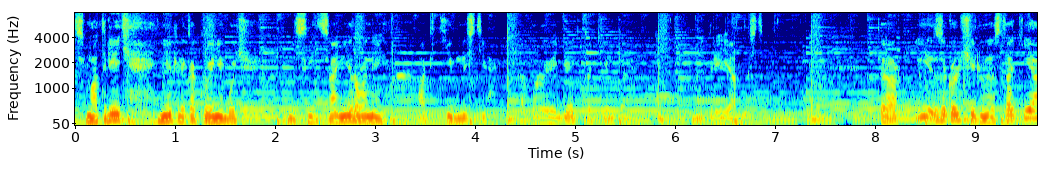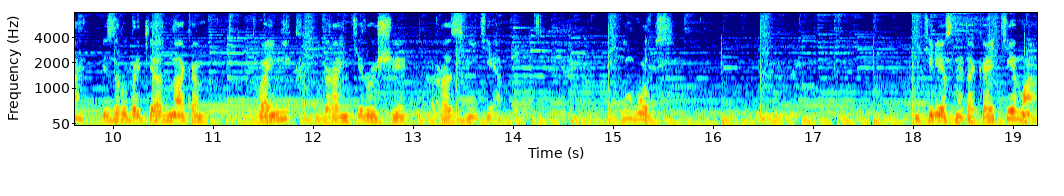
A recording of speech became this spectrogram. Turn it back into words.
Смотреть, нет ли какой-нибудь несанкционированной активности, которая ведет к каким-то неприятностям. Так, и заключительная статья из рубрики «Однако» – двойник, гарантирующий развитие. Ну вот, интересная такая тема,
